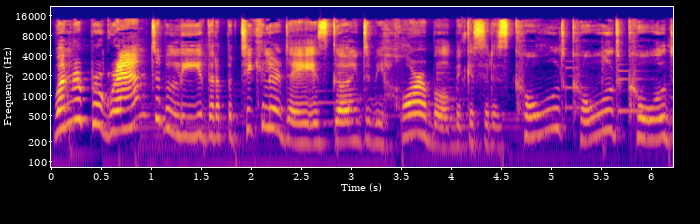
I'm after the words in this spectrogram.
When we're programmed to believe that a particular day is going to be horrible because it is cold, cold, cold,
